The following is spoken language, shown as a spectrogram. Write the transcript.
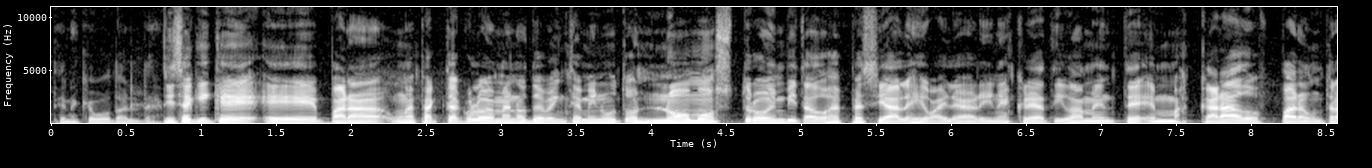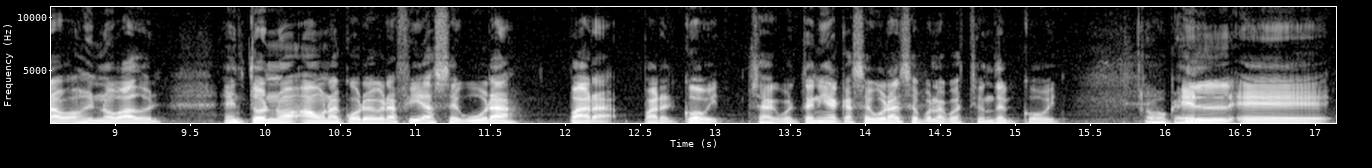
tienes que votarte. Dice aquí que eh, para un espectáculo de menos de 20 minutos no mostró invitados especiales y bailarines creativamente enmascarados para un trabajo innovador en torno a una coreografía segura para, para el COVID. O sea, que él tenía que asegurarse por la cuestión del COVID. Ok. El, eh,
